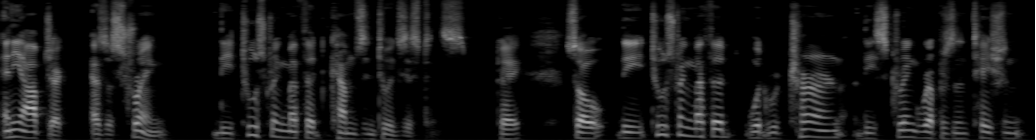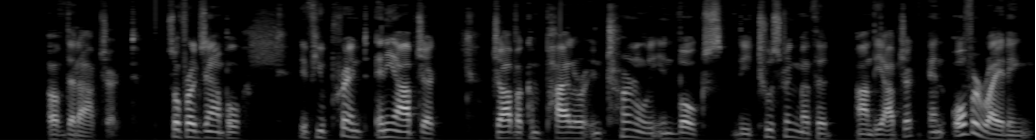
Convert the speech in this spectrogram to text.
any object as a string, the toString method comes into existence. Okay, so the toString method would return the string representation of that object. So for example, if you print any object, Java compiler internally invokes the toString method on the object and overriding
